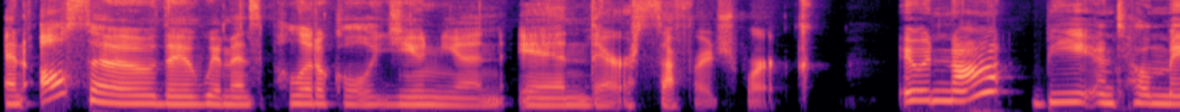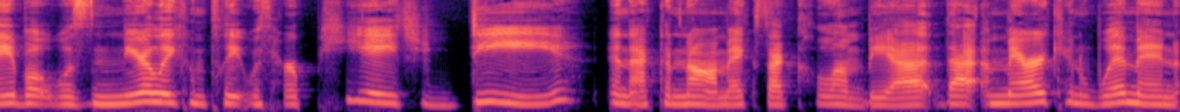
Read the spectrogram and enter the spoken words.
and also the Women's Political Union in their suffrage work. It would not be until Mabel was nearly complete with her PhD in economics at Columbia that American women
